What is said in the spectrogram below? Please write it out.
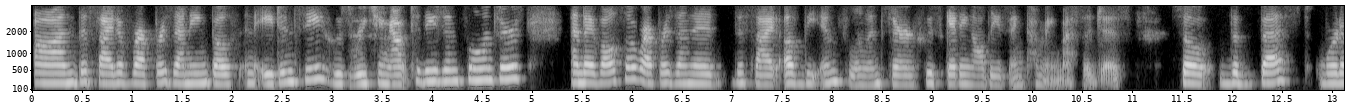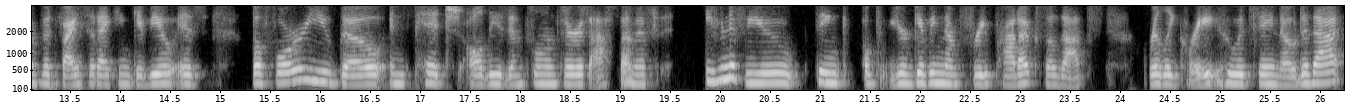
on the side of representing both an agency who's reaching out to these influencers and I've also represented the side of the influencer who's getting all these incoming messages. So, the best word of advice that I can give you is before you go and pitch all these influencers, ask them if, even if you think you're giving them free products, so that's really great, who would say no to that?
